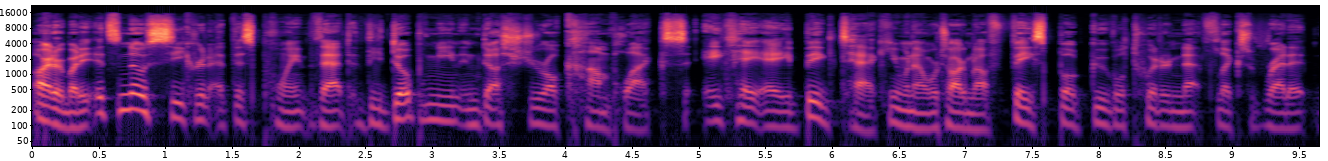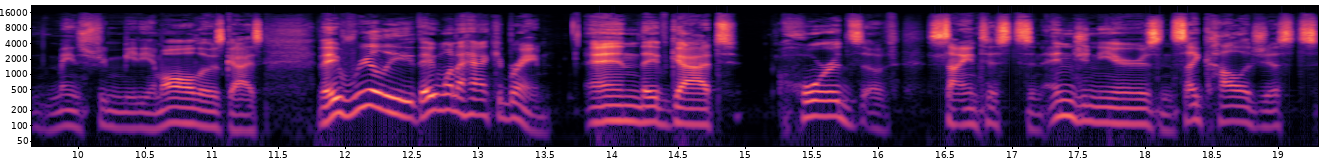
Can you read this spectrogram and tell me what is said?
All right, everybody, it's no secret at this point that the dopamine industrial complex, aka big tech, you know, we're talking about Facebook, Google, Twitter, Netflix, Reddit, mainstream medium, all those guys, they really they want to hack your brain. And they've got hordes of scientists and engineers and psychologists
